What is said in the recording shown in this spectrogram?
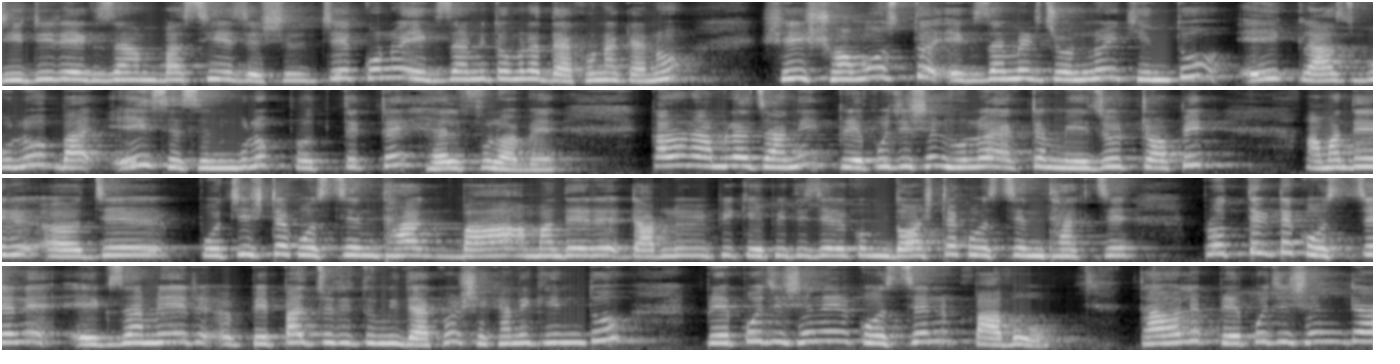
জিডির এক্সাম বা সিএচএসএল যে কোনো এক্সামই তোমরা দেখো না কেন, সেই সমস্ত এক্সামের জন্যই কিন্তু এই ক্লাসগুলো বা এই সেশনগুলো প্রত্যেকটাই হেল্পফুল হবে। কারণ আমরা জানি প্রেপোজিশন হলো একটা মেজর টপিক আমাদের যে পঁচিশটা কোশ্চেন থাক বা আমাদের ডাব্লিউবিপি কেপিতে যেরকম দশটা কোশ্চেন থাকছে প্রত্যেকটা কোশ্চেন এক্সামের পেপার যদি তুমি দেখো, সেখানে কিন্তু প্রেপোজিশনের কোশ্চেন পাবো। তাহলে প্রেপোজিশনটা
